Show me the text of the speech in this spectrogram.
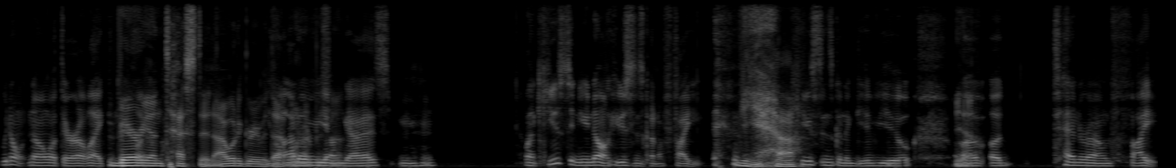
We don't know what they're like. Very untested. I would agree with that. a lot of young 100%. guys. hmm Like Houston, you know, Houston's gonna fight. Yeah. Houston's gonna give you Yeah. a, a ten round fight.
